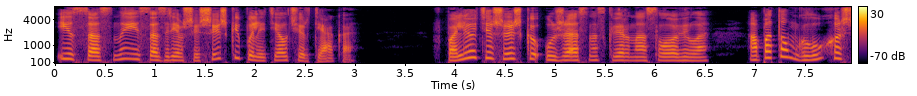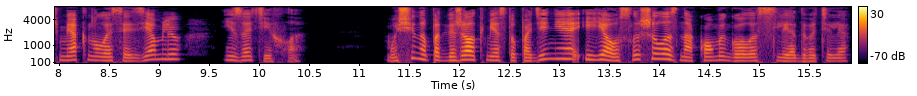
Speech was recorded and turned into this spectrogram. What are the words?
и из сосны созревшей шишкой полетел чертяка. Полете шишка ужасно сквернословила, а потом глухо шмякнулась о землю и затихла. Мужчина подбежал к месту падения, и я услышала знакомый голос следователя.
